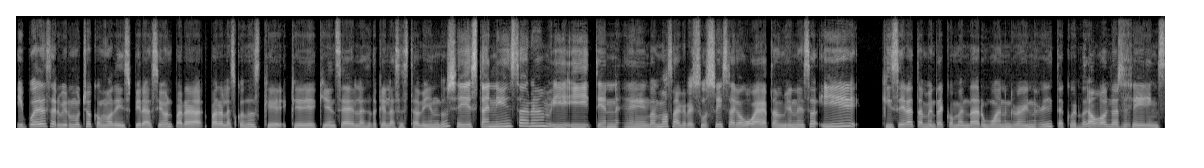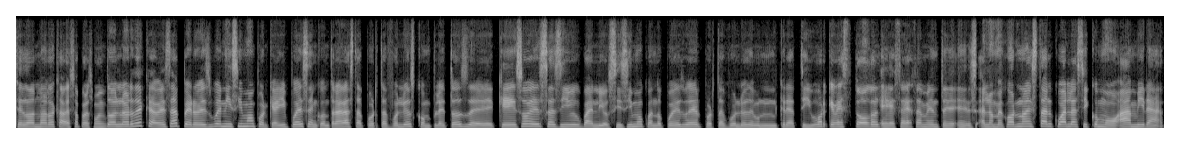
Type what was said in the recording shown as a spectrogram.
y puede servir mucho como de inspiración para, para las cosas que, que quien sea las, que las está viendo. Sí, está en Instagram y, y tiene Vamos a agregar su sitio web también eso y quisiera también recomendar One Granary, ¿te acuerdas? No, no sé te dolor de cabeza, pero es muy Dolor de cabeza, pero es buenísimo porque ahí puedes encontrar hasta portafolios completos de que eso es así valiosísimo cuando puedes ver el portafolio de un creativo. Porque ves todo. Exactamente. Es, a lo mejor no es tal cual así como, ah, mira,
